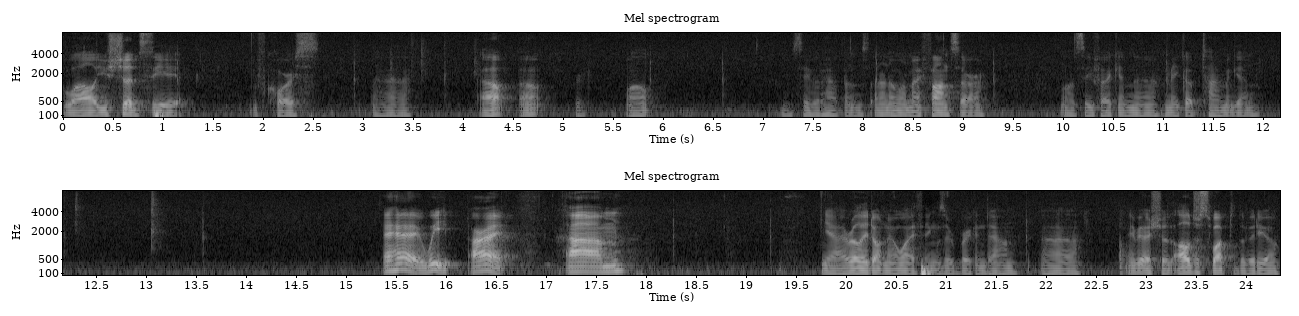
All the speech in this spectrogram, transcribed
well, you should see it, of course. Uh, oh, oh, well, let's see what happens. I don't know where my fonts are. let's see if I can uh, make up time again. Hey, hey, wheat, all right. Um, yeah, I really don't know why things are breaking down. Uh, maybe I should, I'll just swap to the video.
